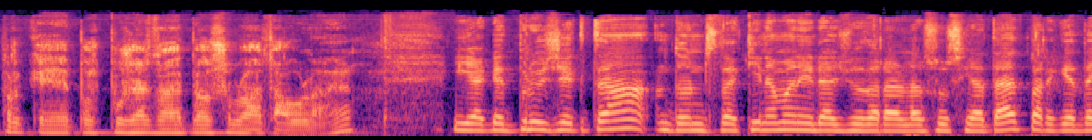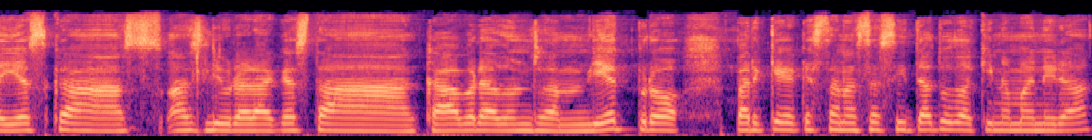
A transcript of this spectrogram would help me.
perquè pots posar-te de peu sobre la taula. Eh? I aquest projecte, doncs, de quina manera ajudarà la societat? Perquè deies que es, es lliurarà aquesta cabra doncs, amb llet, però per què aquesta necessitat o de quina manera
